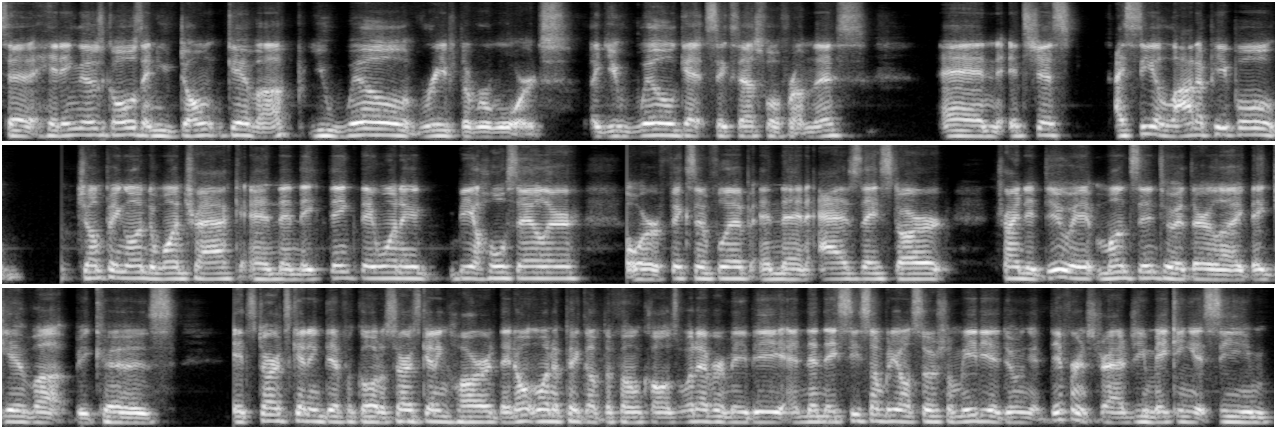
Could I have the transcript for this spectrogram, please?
to hitting those goals and you don't give up, you will reap the rewards. Like you will get successful from this. And it's just I see a lot of people jumping onto one track and then they think they want to be a wholesaler or fix and flip. And then as they start trying to do it, months into it, they're like, they give up because it starts getting difficult. It starts getting hard. They don't want to pick up the phone calls, whatever it may be. And then they see somebody on social media doing a different strategy, making it seem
